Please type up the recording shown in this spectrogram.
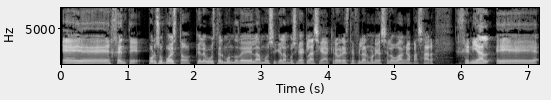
Eh, gente, por supuesto, que le guste el mundo de la música y la música clásica. Creo que en este Filarmonia se lo van a pasar genial. Eh,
